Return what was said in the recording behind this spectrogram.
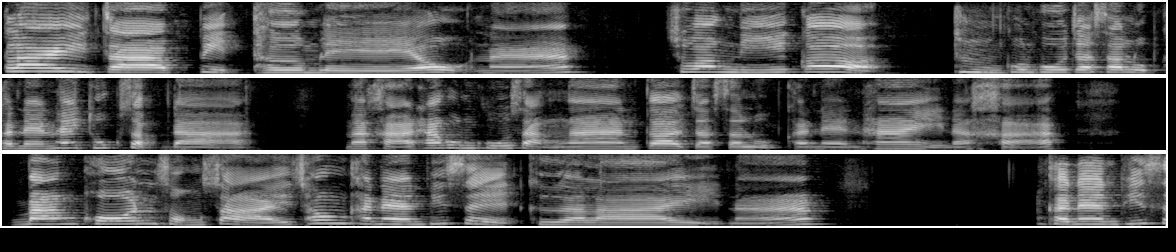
ใกล้จะปิดเทอมแล้วนะ ช่วงนี้ก็คุณครูจะสรุปคะแนนให้ทุกสัปดาห์นะคะ ถ้าคุณครูสั่งงานก็จะสรุปคะแนนให้นะคะ บางคนสงสัยช่องคะแนนพิเศษคืออะไรนะ คะแนนพิเศ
